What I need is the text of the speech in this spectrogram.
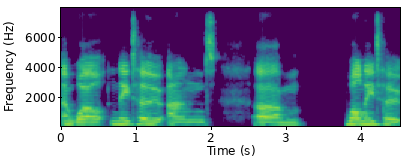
And while NATO and um, while NATO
